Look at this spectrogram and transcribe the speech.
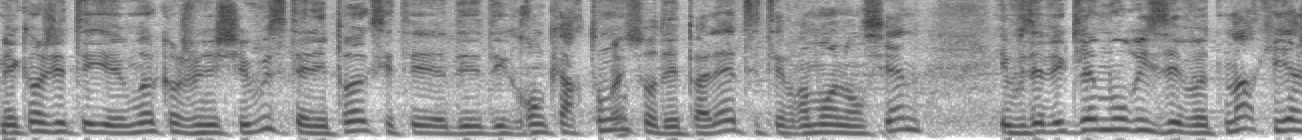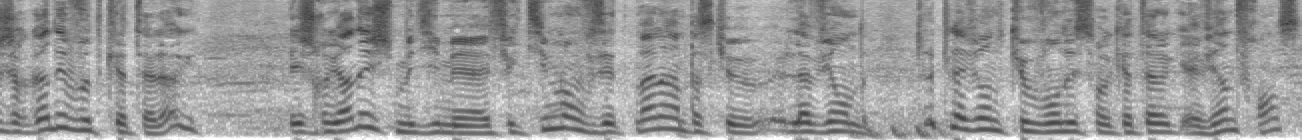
Mais quand j'étais, moi, quand je venais chez vous, c'était à l'époque, c'était des, des grands cartons Ouais. sur des palettes, c'était vraiment à l'ancienne. Et vous avez glamourisé votre marque. Hier, j'ai regardé votre catalogue. Et je regardais, je me dis, mais effectivement, vous êtes malin parce que la viande, toute la viande que vous vendez sur le catalogue, elle vient de France.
